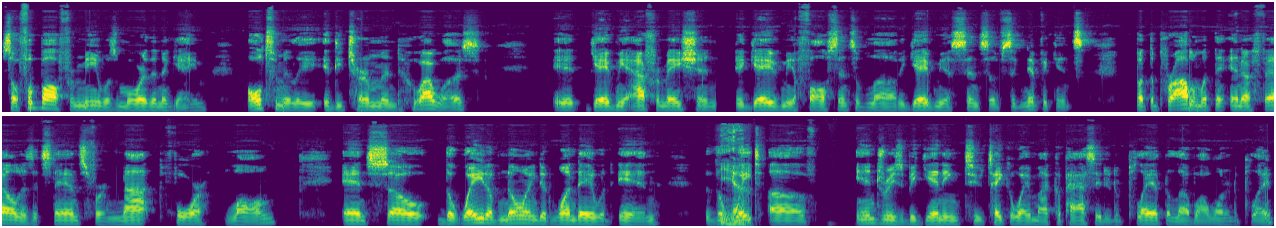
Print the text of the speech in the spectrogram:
so football for me was more than a game. Ultimately, it determined who I was. It gave me affirmation. It gave me a false sense of love. It gave me a sense of significance. But the problem with the NFL is it stands for not for long. And so the weight of knowing that one day it would end, the Yeah. weight of injuries beginning to take away my capacity to play at the level I wanted to play,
